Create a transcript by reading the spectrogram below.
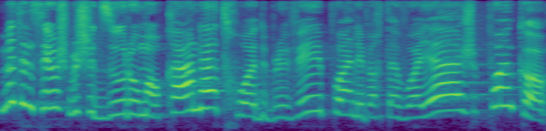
ما تنساوش باش تزوروا موقعنا www.libertavoyage.com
